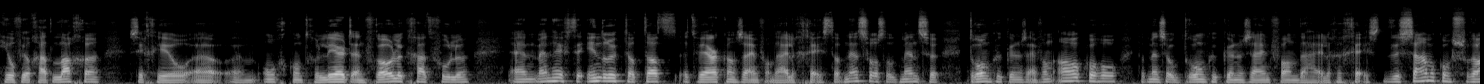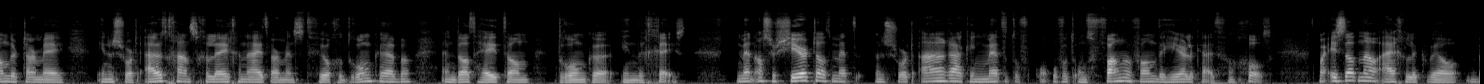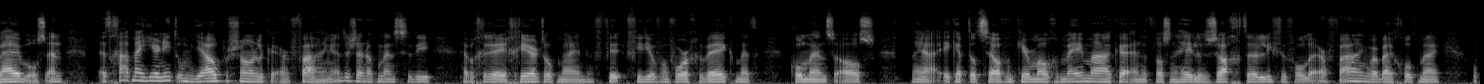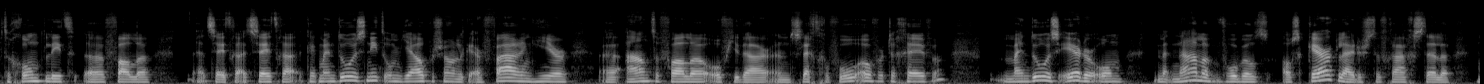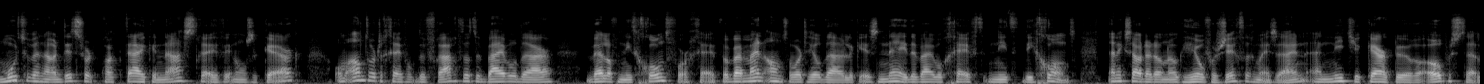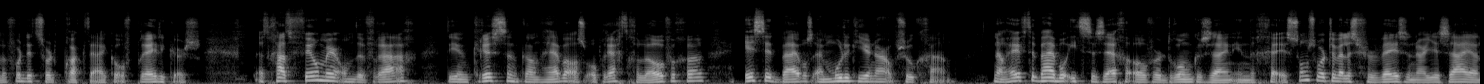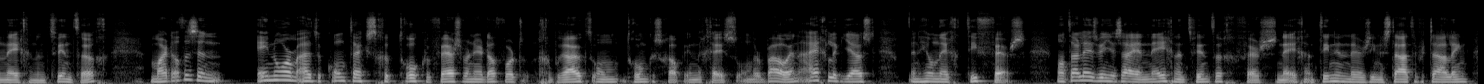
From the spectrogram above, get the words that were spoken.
heel veel gaat lachen, zich heel uh, um, ongecontroleerd en vrolijk gaat voelen. En men heeft de indruk dat dat het werk kan zijn van de Heilige Geest. Dat net zoals dat mensen dronken kunnen zijn van alcohol, dat mensen ook dronken kunnen zijn van de Heilige Geest. De samenkomst verandert daarmee in een soort uitgaansgelegenheid waar mensen te veel gedronken hebben. En dat heet dan dronken in de geest. Men associeert dat met een soort aanraking met het of, of het ontvangen van de heerlijkheid van God. Maar is dat nou eigenlijk wel bijbels? En het gaat mij hier niet om jouw persoonlijke ervaringen. Er zijn ook mensen die hebben gereageerd op mijn video van vorige week met comments als: Nou ja, ik heb dat zelf een keer mogen meemaken en het was een hele zachte, liefdevolle ervaring waarbij God mij op de grond liet uh, vallen, et cetera, et cetera. Kijk, mijn doel is niet om jouw persoonlijke ervaring hier uh, aan te vallen of je daar een slecht gevoel over te geven mijn doel is eerder om met name bijvoorbeeld als kerkleiders de vraag stellen: moeten we nou dit soort praktijken nastreven in onze kerk? Om antwoord te geven op de vraag of dat de Bijbel daar wel of niet grond voor geeft. Waarbij mijn antwoord heel duidelijk is: nee, de Bijbel geeft niet die grond. En ik zou daar dan ook heel voorzichtig mee zijn en niet je kerkdeuren openstellen voor dit soort praktijken of predikers. Het gaat veel meer om de vraag die een christen kan hebben als oprecht gelovige: is dit bijbels en moet ik hier naar op zoek gaan? Nou, heeft de Bijbel iets te zeggen over dronken zijn in de geest? Soms wordt er wel eens verwezen naar Jesaja 29, maar dat is een enorm uit de context getrokken vers wanneer dat wordt gebruikt om dronkenschap in de geest te onderbouwen. En eigenlijk juist een heel negatief vers. Want daar lezen we in Jesaja 29, vers 9 en 10 in de herziene statenvertaling,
